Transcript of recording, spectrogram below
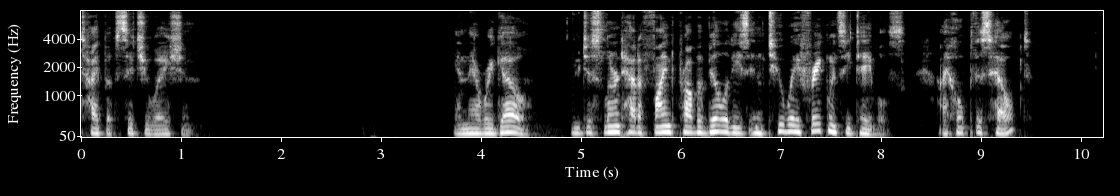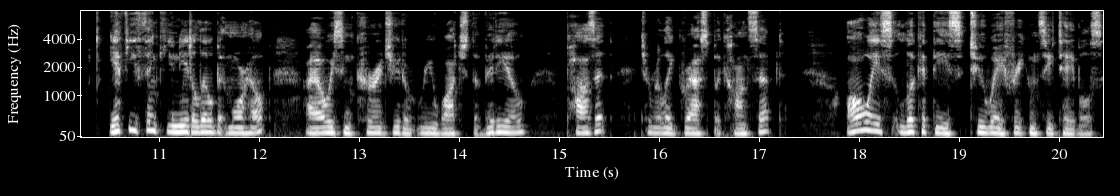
type of situation. And there we go. You just learned how to find probabilities in two-way frequency tables. I hope this helped. If you think you need a little bit more help, I always encourage you to rewatch the video, pause it to really grasp the concept. Always look at these two-way frequency tables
